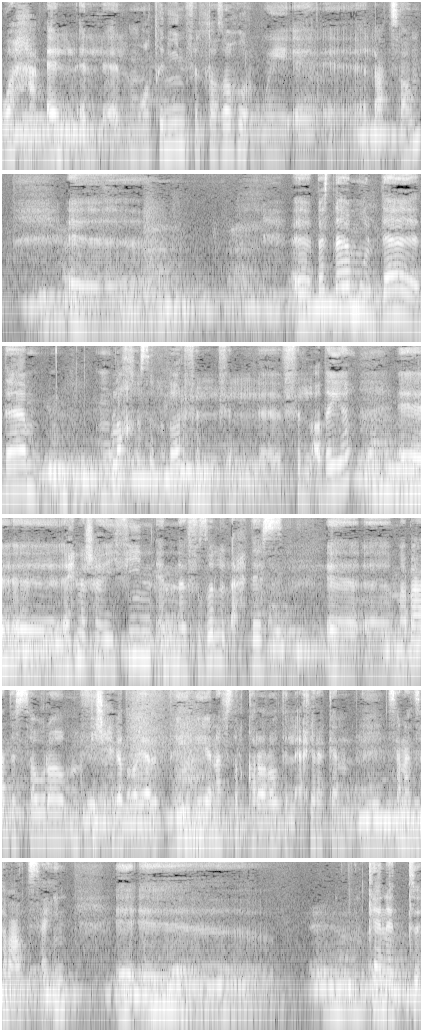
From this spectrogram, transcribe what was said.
وحق ال- ال- المواطنين في التظاهر والاعتصام آه، آه، بس ده ده ده ملخص اللي دار في في في القضية. آه، آه، إحنا شايفين إن في ظل الأحداث آه، ما بعد الثورة مفيش حاجة اتغيرت. هي هي نفس القرارات اللي اخرها كان سنة 97 آه، آه، كانت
